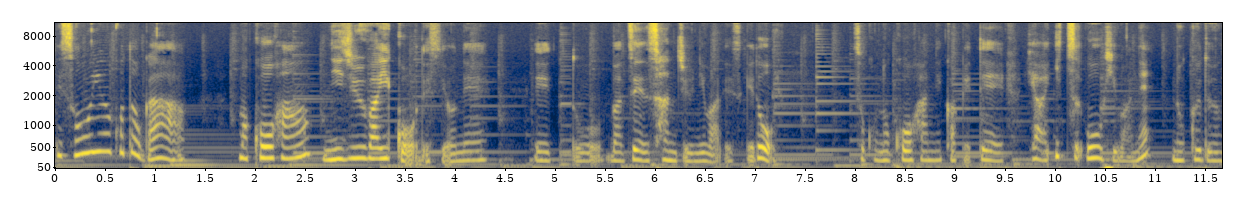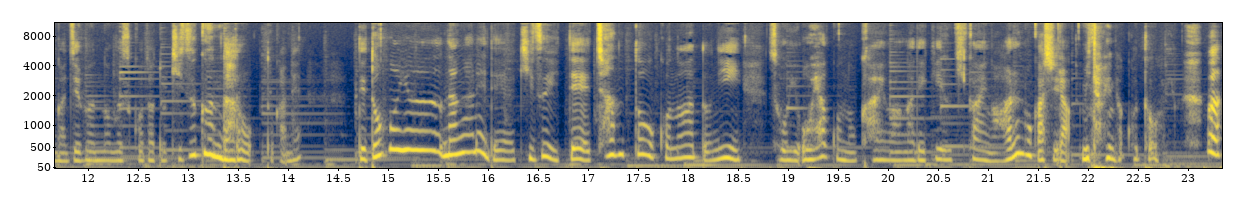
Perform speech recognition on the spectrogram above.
でそういうことが、まあ、後半20話以降ですよね。えっと、まあ、全32話ですけどそこの後半にかけていやいつ王妃はねノクドゥンが自分の息子だと気づくんだろうとかね。でどういう流れで気づいてちゃんとこの後にそういう親子の会話ができる機会があるのかしらみたいなこと まあ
